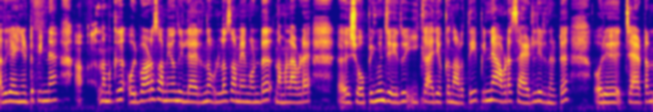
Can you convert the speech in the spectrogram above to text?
അത് കഴിഞ്ഞിട്ട് പിന്നെ നമുക്ക് ഒരുപാട് സമയമൊന്നും ഇല്ലായിരുന്നു. ഉള്ള സമയം കൊണ്ട് നമ്മളവിടെ ഷോപ്പിങ്ങും ചെയ്തു. ഈ കാര്യമൊക്കെ നടത്തി. പിന്നെ അവിടെ സൈഡിലിരുന്നിട്ട് ഒരു ചേട്ടൻ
